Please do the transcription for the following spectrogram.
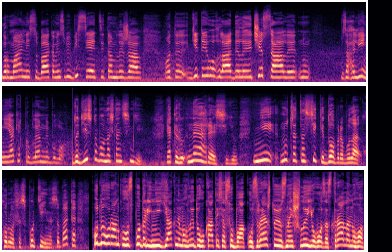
нормальний собака. Він собі в бісідці там лежав. От е, діти його гладили, чесали. Ну, взагалі ніяких проблем не було. То дійсно був наш член сім'ї. Я кажу, не агресію, ні, ну це настільки добра була, хороша, спокійна собака. Одного ранку господарі ніяк не могли догукатися собаку. Зрештою, знайшли його застреленого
